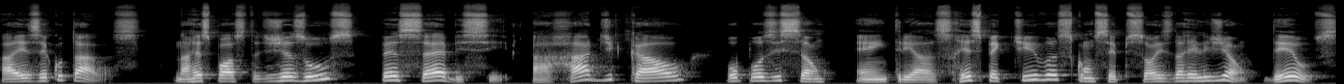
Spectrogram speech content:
a executá-las. Na resposta de Jesus, percebe-se a radical oposição entre as respectivas concepções da religião. Deus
